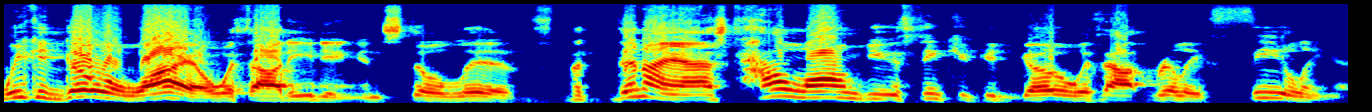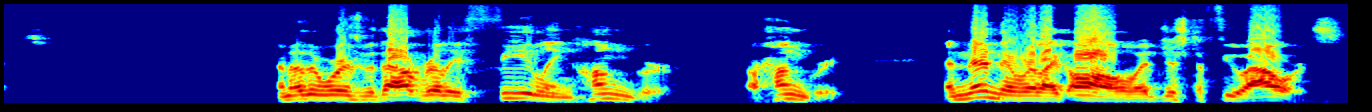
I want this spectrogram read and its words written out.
we could go a while without eating and still live. But then I asked, how long do you think you could go without really feeling it? In other words, without really feeling hunger or hungry. And then they were like, oh, just a few hours.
